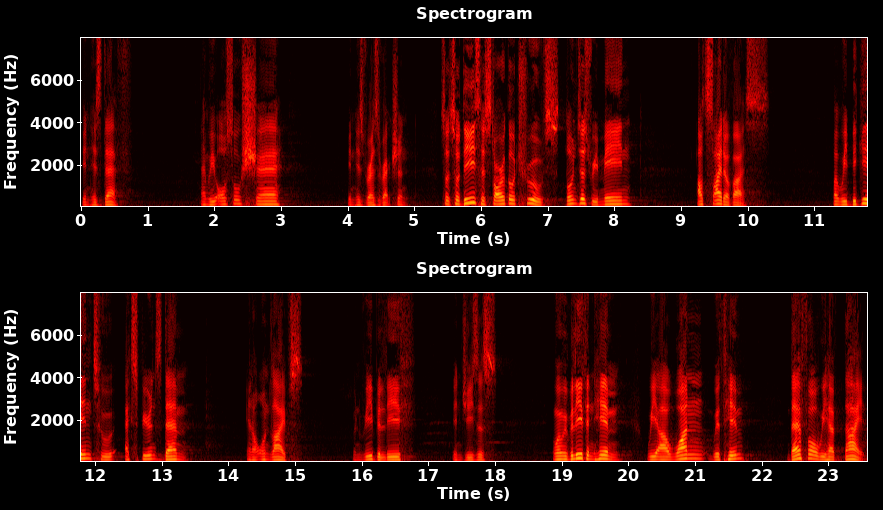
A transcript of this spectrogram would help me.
in his death. And we also share in his resurrection. So, so these historical truths don't just remain outside of us, but we begin to experience them in our own lives when we believe in Jesus. When we believe in Him, we are one with Him. Therefore, we have died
